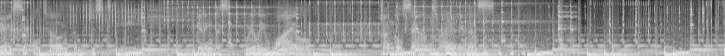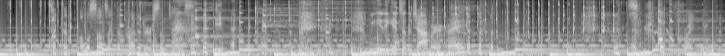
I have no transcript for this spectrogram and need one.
very simple tone from the 260E, you're getting this really wild jungle sounds, right? I mean, that's. It's like the almost sounds like the predator sometimes. we need to get to the chopper, right? it's frightening.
